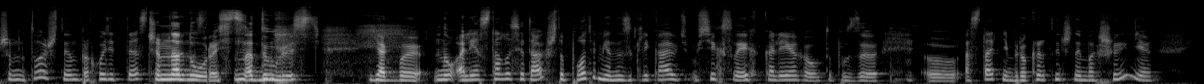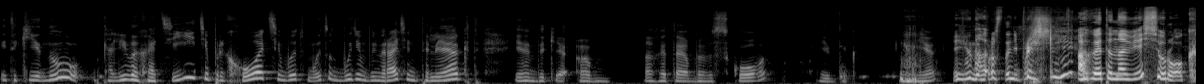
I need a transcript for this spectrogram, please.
чым на тое што ён праходзіць тэст Чым на дурасць. на дурасць як бы ну але сталася так што потым яны заклікаюць усіх сваіх калегаў тыпу з э, астатняй бюрократычнай машыне і такія ну калі вы хаце прыходзьце вот мы тут будзем выміраць інтэлект і такія «Ам, а гэта абавязкова і так не яны А- просто не прыйшлі А гэта на весь урок?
